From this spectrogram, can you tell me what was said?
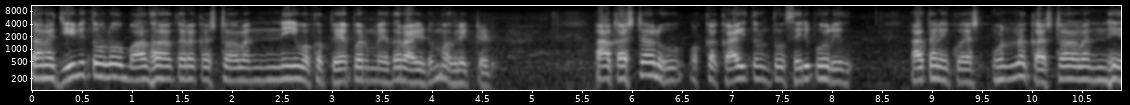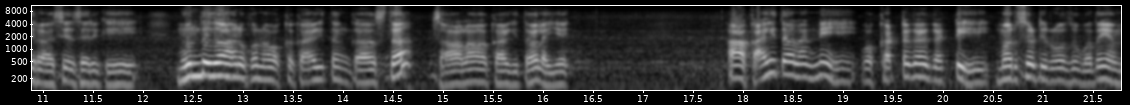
తన జీవితంలో బాధాకర కష్టాలన్నీ ఒక పేపర్ మీద రాయడం మొదలెట్టాడు. ఆ కష్టాలు ఒక్క కాగితంతో సరిపోలేదు. అతని ఉన్న కష్టాలన్నీ రాసేసరికి ముందుగా అనుకున్న ఒక్క కాగితం కాస్త చాలా కాగితాలు అయ్యాయి ఆ కాగితాలన్నీ ఒక కట్టగా కట్టి మరుసటి రోజు ఉదయం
